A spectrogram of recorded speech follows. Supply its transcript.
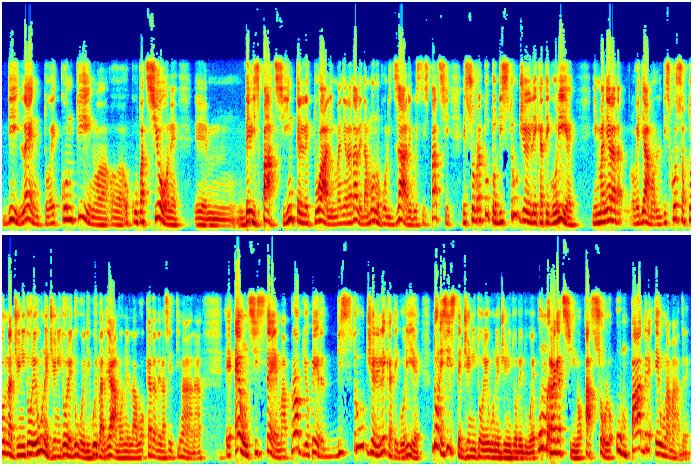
di lento e continua eh, occupazione ehm, degli spazi intellettuali in maniera tale da monopolizzare questi spazi e soprattutto distruggere le categorie in maniera da, lo vediamo, il discorso attorno a genitore 1 e genitore 2 di cui parliamo nella walkata della settimana eh, è un sistema proprio per distruggere le categorie. Non esiste genitore 1 e genitore 2. Un ragazzino ha solo un padre e una madre.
